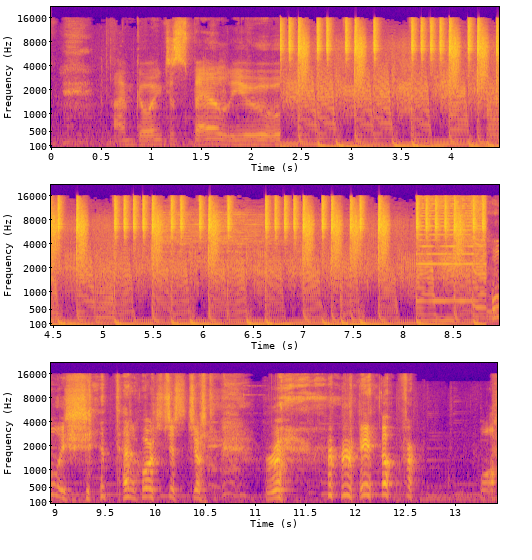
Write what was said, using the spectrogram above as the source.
I'm going to spell you. Holy shit, that horse just jumped right, right over the wall.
